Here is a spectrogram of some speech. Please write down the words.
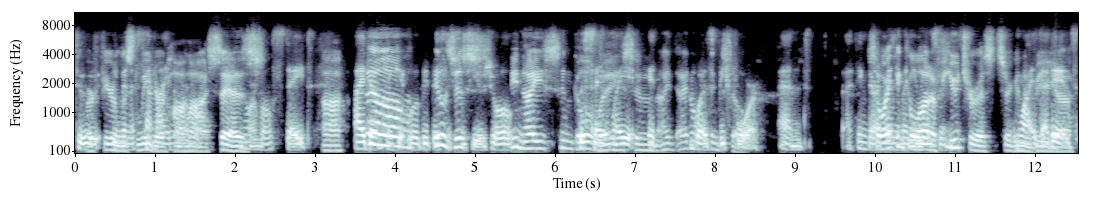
to our fearless leader, haha, says. normal state. Uh, I don't think it "Oh, will be it'll business just as usual be nice and go the same away way soon. it I, I don't was think before. And I think so. there So are I many, think a many lot of reasons futurists are going to be that uh, is.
